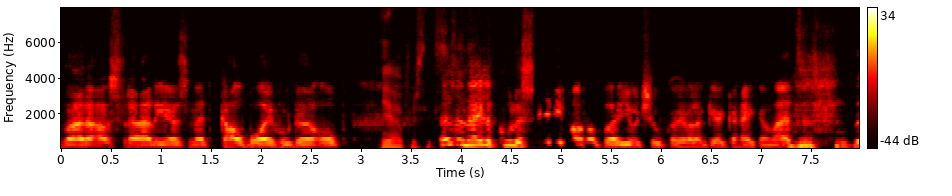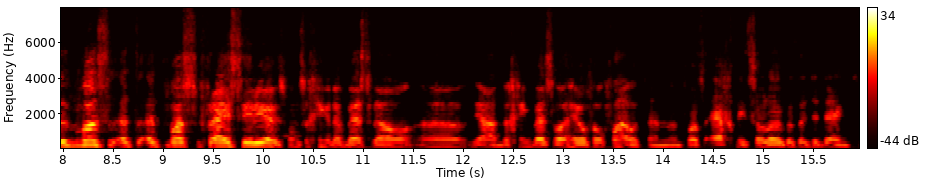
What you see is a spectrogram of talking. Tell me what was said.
waren Australiërs met cowboyhoeden op. Ja, precies. Er is een hele coole serie van op uh, YouTube, kan je wel een keer kijken. Maar het, het, was, het, het was vrij serieus, want ze gingen er best wel, uh, ja, er ging best wel heel veel fout. En het was echt niet zo leuk als dat je denkt.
